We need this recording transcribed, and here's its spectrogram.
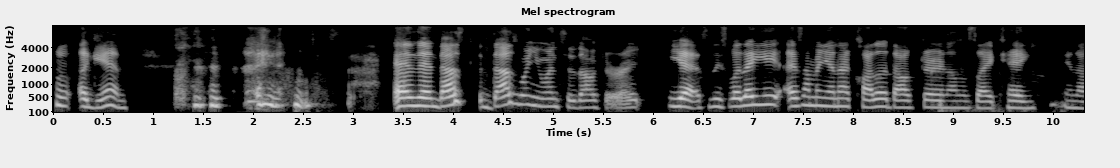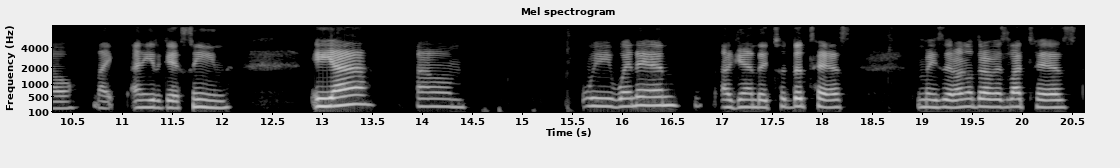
again. and then that's that's when you went to the doctor, right? Yes. Después de ahí, esa mañana I called the doctor and I was like, hey, you know, like I need to get seen. Y ya, um, we went in again. They took the test. Me hicieron otra vez la test.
